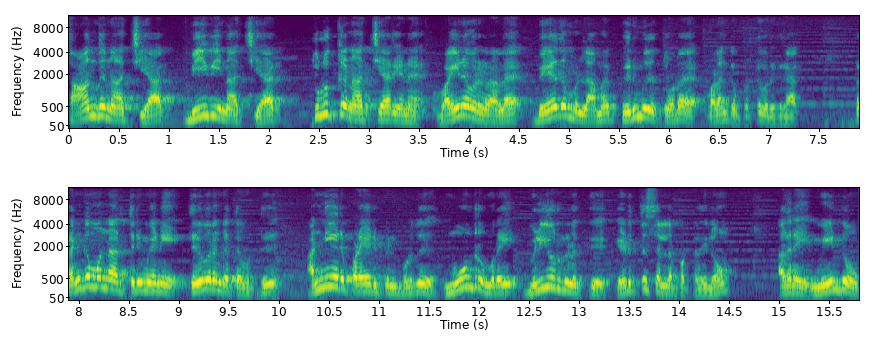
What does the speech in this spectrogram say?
சாந்து நாச்சியார் பிவி நாச்சியார் துலுக்க நாச்சியார் என வைணவர்களால் பேதம் இல்லாமல் பெருமிதத்தோட வழங்கப்பட்டு வருகிறார். ரங்கமன்னார் திருமேனி திருவரங்கத்தை விட்டு அந்நியர் படையெடுப்பின் பொழுது மூன்று முறை வெளியூர்களுக்கு எடுத்து செல்லப்பட்டதிலும் அதனை மீண்டும்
